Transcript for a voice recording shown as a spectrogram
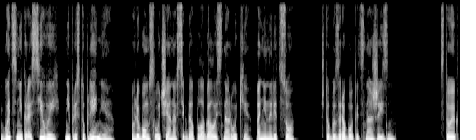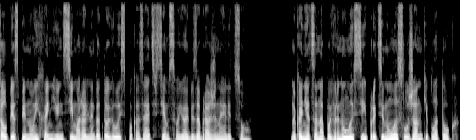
быть некрасивой — не преступление. В любом случае она всегда полагалась на руки, а не на лицо, чтобы заработать на жизнь. Стоя к толпе спиной, Хань Юньси морально готовилась показать всем свое обезображенное лицо. Наконец она повернулась и протянула служанке платок.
